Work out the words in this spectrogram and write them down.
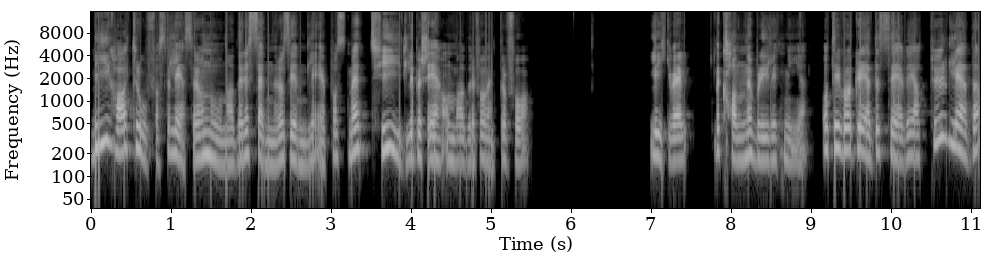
Vi har trofaste lesere, og noen av dere sender oss jevnlig e-post med tydelig beskjed om hva dere forventer å få. Likevel, det kan jo bli litt mye, og til vår glede ser vi at Pur glede,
